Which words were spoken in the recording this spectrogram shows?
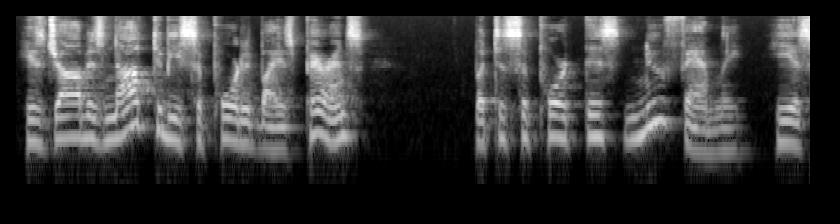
his job is not to be supported by his parents, but to support this new family he has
